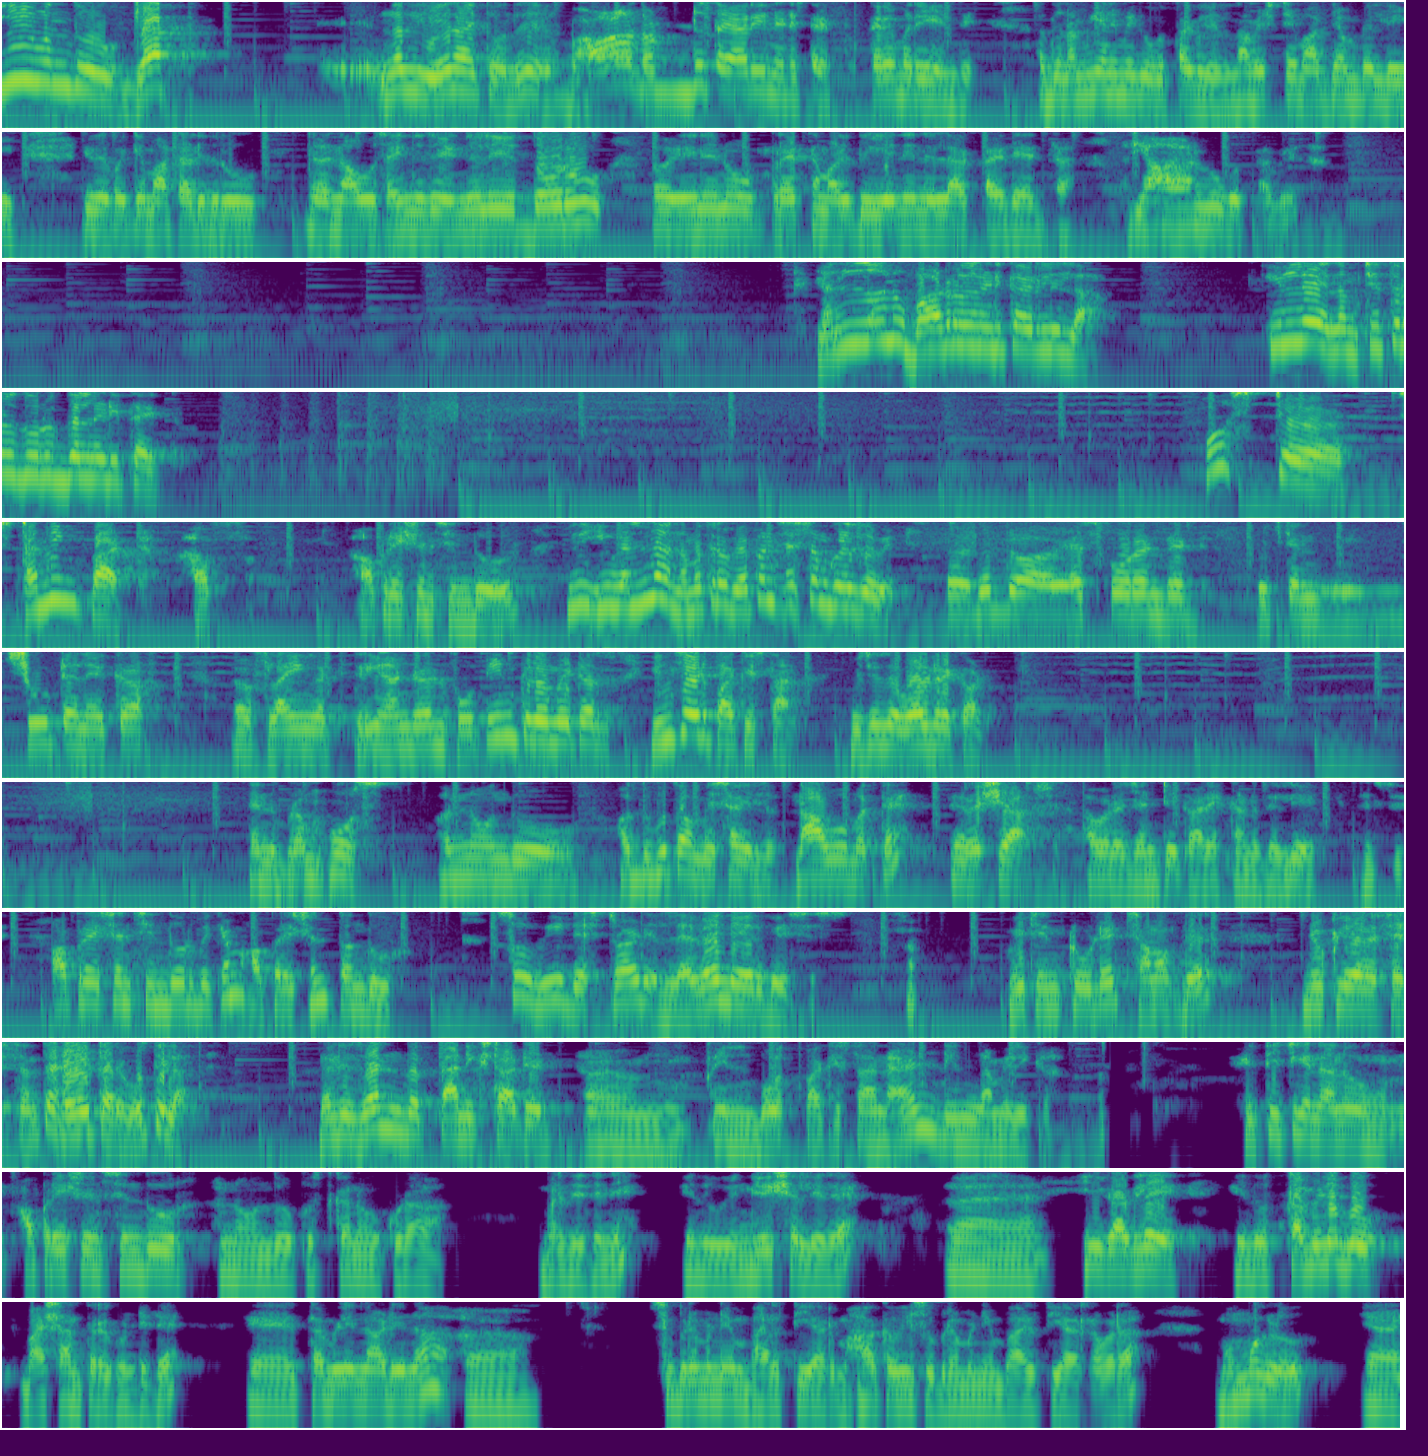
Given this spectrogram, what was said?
ಈ ಒಂದು ಗ್ಯಾಪ್ನಲ್ಲಿ ಏನಾಯ್ತು ಅಂದ್ರೆ ಬಹಳ ದೊಡ್ಡ ತಯಾರಿ ನಡೀತಾ ಇತ್ತು ತೆರೆಮರೆ ಹಿಂದೆ. ಅದು ನಮಗೆ ನಿಮಗೆ ಗೊತ್ತಾಗ್ಲಿಲ್ಲ. ನಾವೆಷ್ಟೇ ಮಾಧ್ಯಮದಲ್ಲಿ ಇದರ ಬಗ್ಗೆ ಮಾತಾಡಿದ್ರು, ನಾವು ಸೈನ್ಯದ ಹಿನ್ನೆಲೆ ಇದ್ದವರು, ಏನೇನೋ ಪ್ರಯತ್ನ ಮಾಡಿದ್ವಿ ಏನೇನೆಲ್ಲ ಆಗ್ತಾ ಇದೆ ಅಂತ. ಅದು ಯಾರಿಗೂ ಗೊತ್ತಾಗಲಿಲ್ಲ. ಎಲ್ಲಾನು ಬಾರ್ಡ್ರಲ್ಲಿ ನಡೀತಾ ಇರಲಿಲ್ಲ. ಇಲ್ಲೇ ನಮ್ಮ ಚಿತ್ರದುರ್ಗದಲ್ಲಿ ನಡೀತಾ ಇತ್ತು. Most stunning part of Operation Sindoor ಇವೆಲ್ಲ ನಮ್ಮ ಹತ್ರ ವೆಪನ್ ಸಿಸ್ಟಮ್ಗಳಿದ್ದಾವೆ ದೊಡ್ಡ S four hundred which can shoot an aircraft flying at three hundred and fourteen kilometres inside Pakistan which is a world record then BrahMos ಅನ್ನೋ ಒಂದು ಅದ್ಭುತ missile ನಾವು ಮತ್ತೆ ರಷ್ಯಾ ಅವರ ಜಂಟಿ ಕಾರ್ಯಕ್ರಮದಲ್ಲಿ ನಡೆಸಿದೆ Operation Sindoor become Operation Tandoor so we destroyed eleven air bases which included some of their nuclear assets ಅಂತ ಹೇಳ್ತಾರೆ, ಗೊತ್ತಿಲ್ಲ. That is when the panic started in both Pakistan and in America ಇತ್ತೀಚೆಗೆ ನಾನು operation Sindoor ಅನ್ನೋ ಒಂದು ಪುಸ್ತಕನೂ ಕೂಡ ಬರೆದಿದ್ದೀನಿ. ಇದು ಇಂಗ್ಲೀಷಲ್ಲಿದೆ. ಈಗಾಗಲೇ ಇದು ತಮಿಳಿಗೂ ಭಾಷಾಂತರಗೊಂಡಿದೆ. ತಮಿಳುನಾಡಿನ ಸುಬ್ರಹ್ಮಣ್ಯಂ ಭಾರತೀಯರ್, ಮಹಾಕವಿ ಸುಬ್ರಹ್ಮಣ್ಯಂ ಭಾರತೀಯರ್ ಅವರ ಮೊಮ್ಮಗಳು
